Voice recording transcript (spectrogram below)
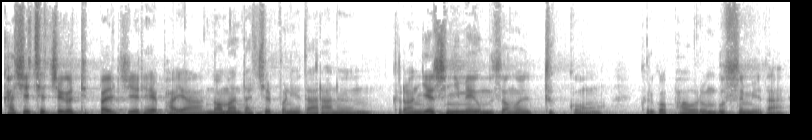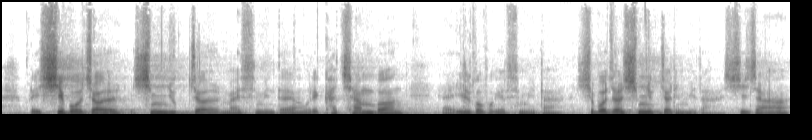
가시채찍을 뒷발질해 봐야 너만 다칠 뿐이다라는 그런 예수님의 음성을 듣고 그리고 바울은 묻습니다. 우리 15절, 16절 말씀인데요. 우리 같이 한번 읽어보겠습니다. 15절, 16절입니다. 시작.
